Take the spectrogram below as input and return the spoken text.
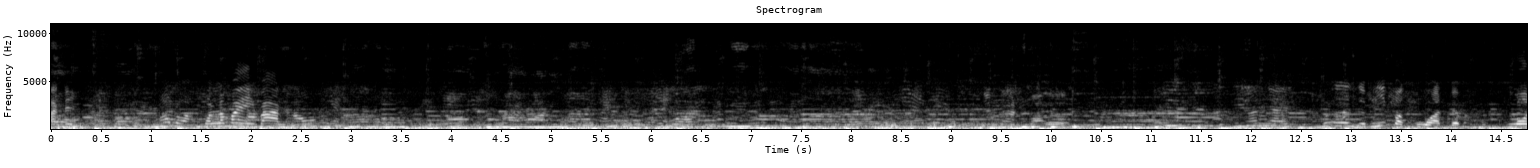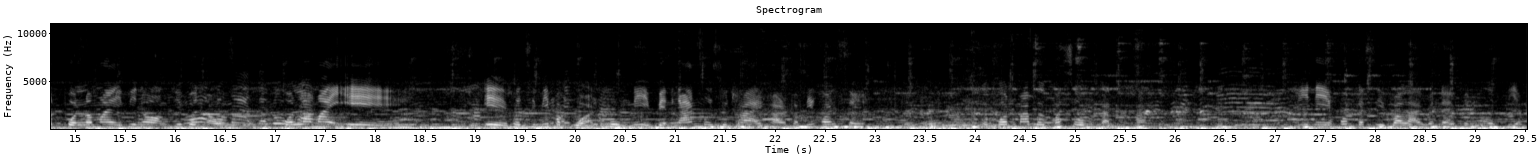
อันนี้ผลไม้บ้านเขาเมื่ออื่นจะมีประกวดแบบรถผลไม้พี่น้องที่เพิ่นเอาผลไม้เอเอเพิ่นสิมีประกวดพรุ่งนี้เป็นงานมือสุดท้ายค่ะกับมีคอนเสิร์ต เบิกมาชมกันนะคะปีนี้คนกระสีบ่หลายวันใดเป็นมือเตรียม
